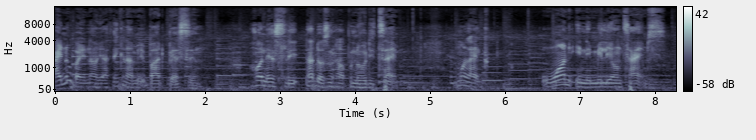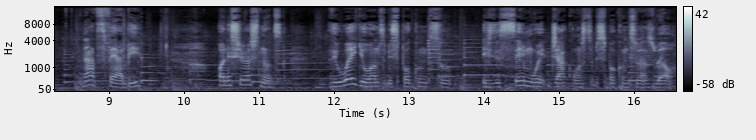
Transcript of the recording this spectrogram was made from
I know by now you're thinking I'm a bad person. Honestly, that doesn't happen all the time more like one in a million times. That's fair, B. On a serious note, the way you want to be spoken to is the same way Jack wants to be spoken to as well.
